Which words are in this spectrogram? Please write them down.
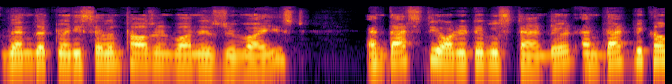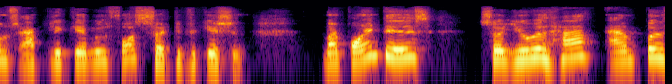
when the 27001 is revised. And that's the auditable standard, and that becomes applicable for certification. My point is, so you will have ample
